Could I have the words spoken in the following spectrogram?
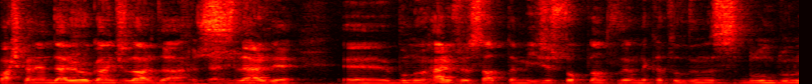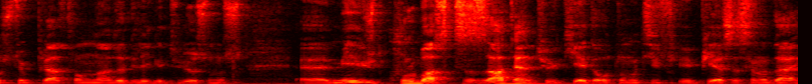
Başkan Ender Yorgancılar da Özellikle. sizler de e, bunu her fırsatta meclis toplantılarında katıldığınız, bulunduğunuz tüm platformlarda dile getiriyorsunuz. E, mevcut kur baskısı zaten Türkiye'de otomotiv piyasasını da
